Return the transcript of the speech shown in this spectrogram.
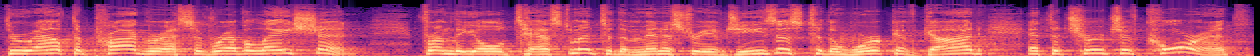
throughout the progress of Revelation. From the Old Testament to the ministry of Jesus to the work of God at the church of Corinth,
